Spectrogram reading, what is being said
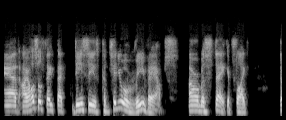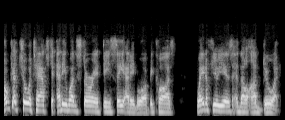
And I also think that DC's continual revamps are a mistake. It's like, don't get too attached to any one story at DC anymore because wait a few years and they'll undo it.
